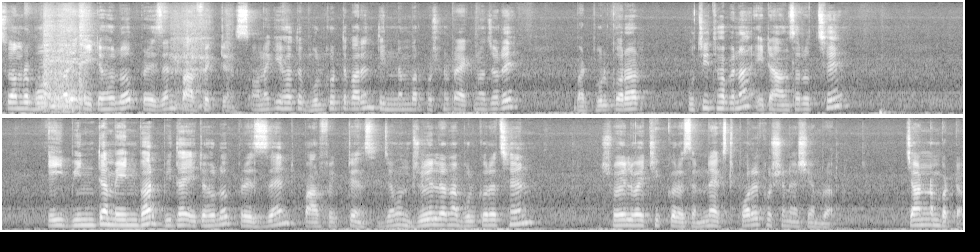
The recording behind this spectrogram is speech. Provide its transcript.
সো আমরা বলতে পারি এইটা হলো প্রেজেন্ট পারফেক্ট টেন্স অনেকেই হয়তো ভুল করতে পারেন, তিন নম্বর প্রশ্নটা এক নজরে বাট ভুল করার উচিত হবে না। এটা আনসার হচ্ছে, এই বিনটা মেইন ভার্ব বিধায় এটা হলো প্রেজেন্ট পারফেক্ট টেন্স যেমন জুয়েল রানা ভুল করেছেন, সোহেল ভাই ঠিক করেছেন। নেক্সট পরের কোশ্চেনে আসি আমরা। চার নম্বরটা।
